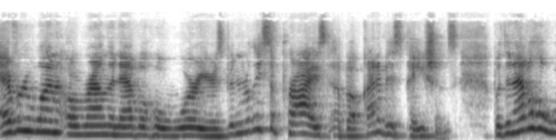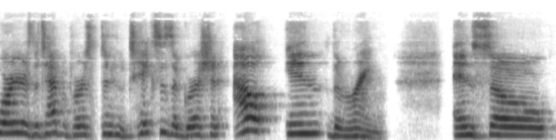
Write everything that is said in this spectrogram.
everyone around the Navajo warrior has been really surprised about kind of his patience. But the Navajo warrior is the type of person who takes his aggression out in the ring. And so,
